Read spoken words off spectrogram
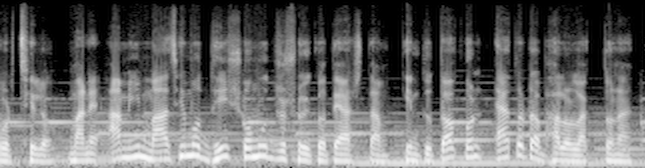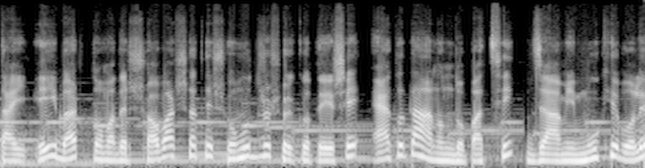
পড়ছিল। মানে আমি মাঝে মধ্যেই সমুদ্র সৈকতে আসতাম, কিন্তু তখন এতটা ভালো লাগতো না। তাই এইবার তোমাদের সবার সাথে সমুদ্র সৈকতে এসে এতটা আনন্দ পাচ্ছি, যা আমি মুখে বলে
